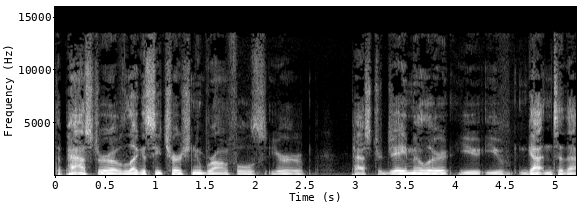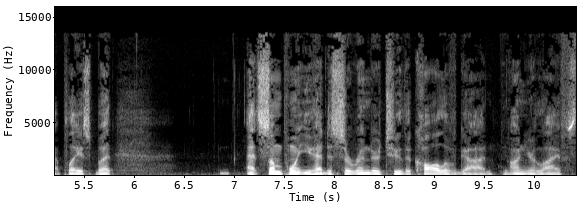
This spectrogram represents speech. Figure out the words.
the pastor of Legacy Church New Braunfels. You're Pastor Jay Miller. You you've gotten to that place, but at some point you had to surrender to the call of God on your life.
